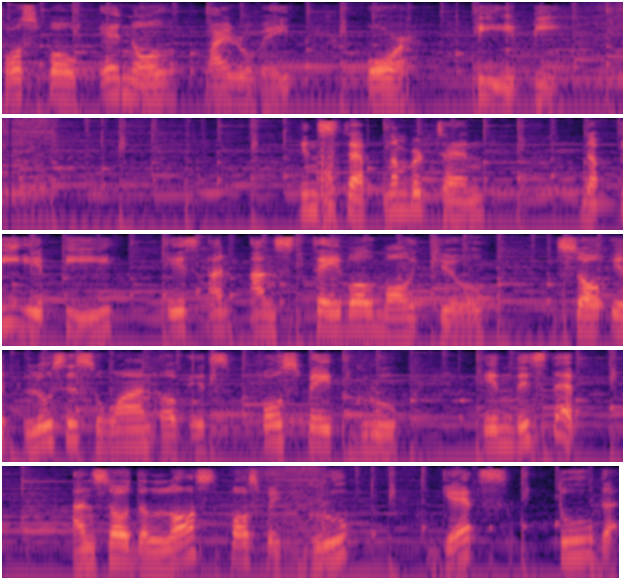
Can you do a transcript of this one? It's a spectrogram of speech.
phosphoenol pyruvate or PEP. In step number 10, the PEP is an unstable molecule so it loses one of its phosphate group in this step and so the lost phosphate group gets to the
